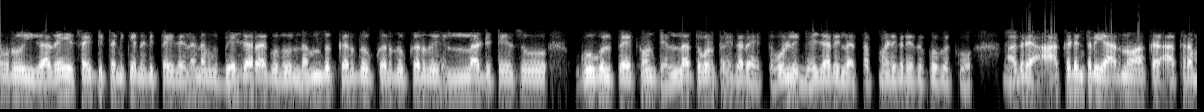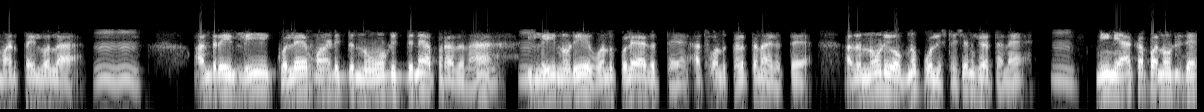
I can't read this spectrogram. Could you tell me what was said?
ಅವರು ಈಗ ಅದೇ ಎಸ್ ಐ ಟಿ ತನಿಖೆ ನಡೀತಾ ಇದೆ ಅಲ್ಲ ನಮ್ಗೆ ಬೇಜಾರಾಗೋದು ನಮ್ದು ಕರೆದು ಕರೆದು ಕರೆದು ಎಲ್ಲಾ ಡೀಟೇಲ್ಸು ಗೂಗಲ್ ಪೇ ಅಕೌಂಟ್ ಎಲ್ಲಾ ತಗೊಳ್ತಾ ಇದಾರೆ. ತಗೊಳ್ಳಿ ಬೇಜಾರಿಲ್ಲ ತಪ್ಪು ಮಾಡಿದ್ರೆ ಎದುರ್ಕೋಬೇಕು ಆದ್ರೆ ಆ ಕಡೆ ಯಾರನ್ನೂ ಆ ಕ- ಆ ಮಾಡ್ತಾ ಇಲ್ವಲ್ಲ? ಹ್ಮ್ ಹ್ಮ್. ಅಂದ್ರೆ ಇಲ್ಲಿ ಕೊಲೆ ಮಾಡಿದ್ದು ನೋಡಿದ್ದೇನೆ ಅಪರಾಧನ? ಇಲ್ಲಿ ನೋಡಿ ಒಂದು ಕೊಲೆ ಆಗುತ್ತೆ ಅಥವಾ ಒಂದು ಕಳ್ತನ ಆಗುತ್ತೆ ಅದನ್ನ ನೋಡಿ ಒಬ್ನು ಪೊಲೀಸ್ ಸ್ಟೇಷನ್ ಹೇಳ್ತಾನೆ. ಹ್ಮ್. ನೀನ್ ಯಾಕಪ್ಪ ನೋಡಿದೆ?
